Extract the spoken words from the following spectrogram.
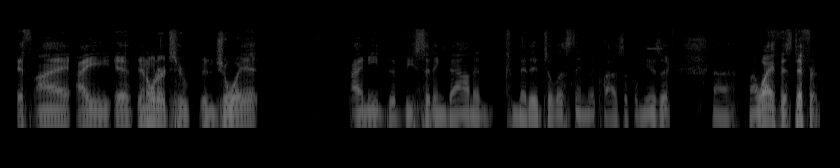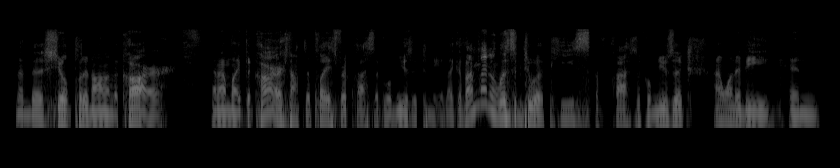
if I I if, in order to enjoy it, I need to be sitting down and committed to listening to classical music. Uh, my wife is different than this. She'll put it on in the car, and I'm like, the car is not the place for classical music to me. Like, if I'm going to listen to a piece of classical music, I want to be in.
